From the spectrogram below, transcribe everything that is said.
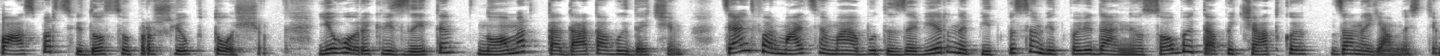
Паспорт, свідоцтво про шлюб тощо, його реквізити, номер та дата видачі. Ця інформація має бути завірена підписом відповідальної особи та печаткою за наявності.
